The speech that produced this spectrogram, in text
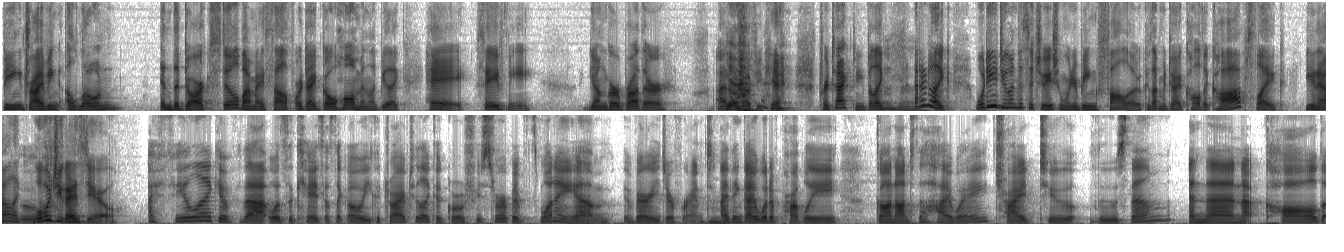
being driving alone in the dark still by myself? Or do I go home and like be like, hey, save me, younger brother? I don't Yeah. know if you can protect me, but like, mm-hmm. I don't know. Like, what do you do in the situation when you're being followed? Because I mean, do I call the cops? Like, you know, like, what would you guys do? I feel like if that was the case, I was like, oh, you could drive to like a grocery store, but if it's 1 a.m., very different. I mm. think I would have probably gone onto the highway, tried to lose them, and then called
